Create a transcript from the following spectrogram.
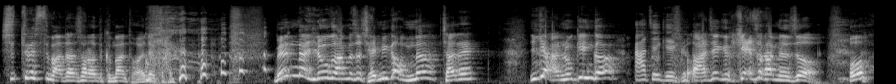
스트레스 받아서라도 그만둬야 될 것 같아요. 맨날 이러고 하면서 재미가 없나? 자네? 이게 안 웃긴가? 아재 개그. 아재 개그 계속 하면서, 어?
